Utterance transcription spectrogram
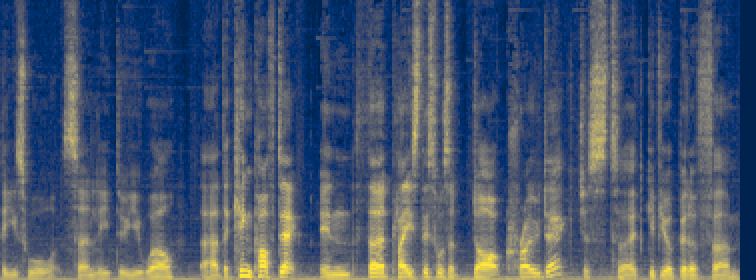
these will certainly do you well. Uh, the King Puff deck in third place. This was a Dark Crow deck, just to give you a bit of um,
